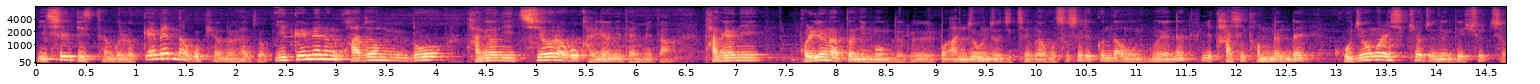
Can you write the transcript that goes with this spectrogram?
이 실 비슷한 걸로 꿰맨다고 표현을 하죠. 이 꿰매는 과정도 당연히 지혈하고 관련이 됩니다. 당연히 벌려놨던 잇몸들을 안 좋은 조직 제거하고 수술이 끝나온 후에는 이 다시 덮는데 고정을 시켜주는 게 슈처,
